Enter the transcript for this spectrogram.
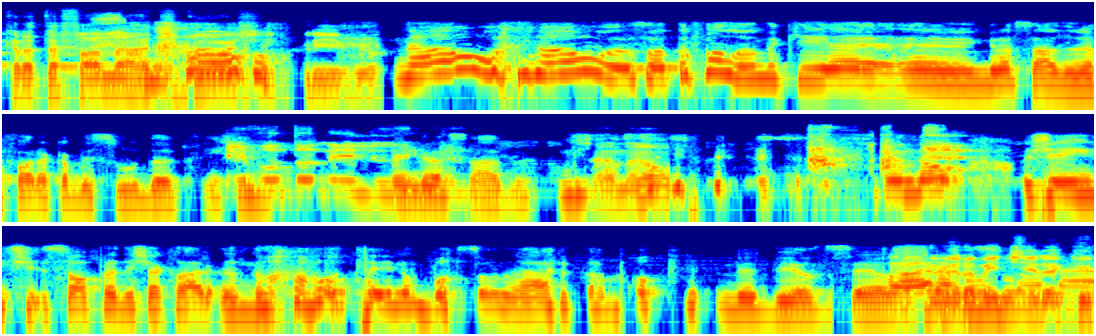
O cara tá fanático Não. hoje, incrível. Não, não, eu só tô falando que é, é engraçado, né? Fora cabeçuda. Enfim, Quem votou nele, é lembra? engraçado. É não? Eu não. Gente, só pra deixar claro, eu não votei no Bolsonaro, tá bom? Meu Deus do céu. É a Para, primeira Bolsonaro. mentira que o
